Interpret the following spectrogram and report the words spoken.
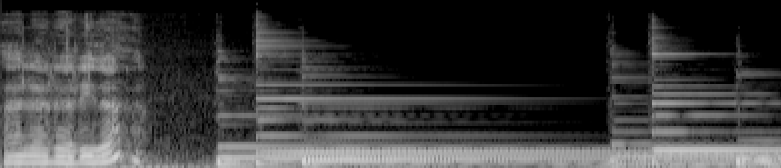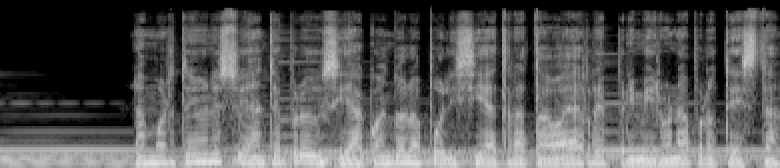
a la realidad. La muerte de un estudiante producida cuando la policía trataba de reprimir una protesta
